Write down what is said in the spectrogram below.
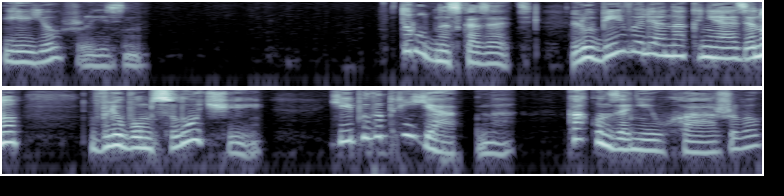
ее жизнь. Трудно сказать, любила ли она князя, но в любом случае ей было приятно, как он за ней ухаживал.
